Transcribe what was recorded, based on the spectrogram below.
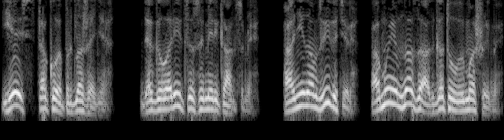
Есть такое предложение. Договориться с американцами. Они нам двигатель, а мы им назад готовые машины.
